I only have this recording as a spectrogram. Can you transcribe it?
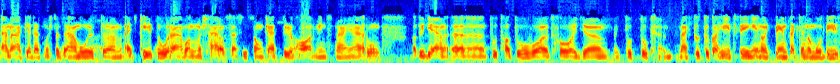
emelkedett most az elmúlt egy-két órában, most 322.30-nál járunk, az ugye tudható volt, hogy, tudtuk, megtudtuk a hétvégén, hogy pénteken a Moody's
